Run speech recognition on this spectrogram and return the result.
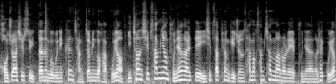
거주하실 수 있다는 부분이 큰 장점인 것 같고요. 2013년 분양할 때 24평 기준 3억 3천만 원에 분양을 했고요.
